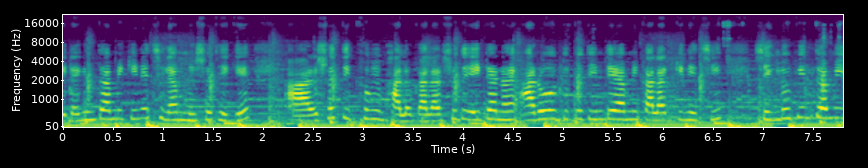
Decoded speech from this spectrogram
এটা কিন্তু আমি কিনেছিলাম মিশো থেকে। আর সত্যি খুবই ভালো কালার শুধু এটা নয়, আরও দুটো, তিনটে আমি কালার কিনেছি। সেগুলো কিন্তু আমি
